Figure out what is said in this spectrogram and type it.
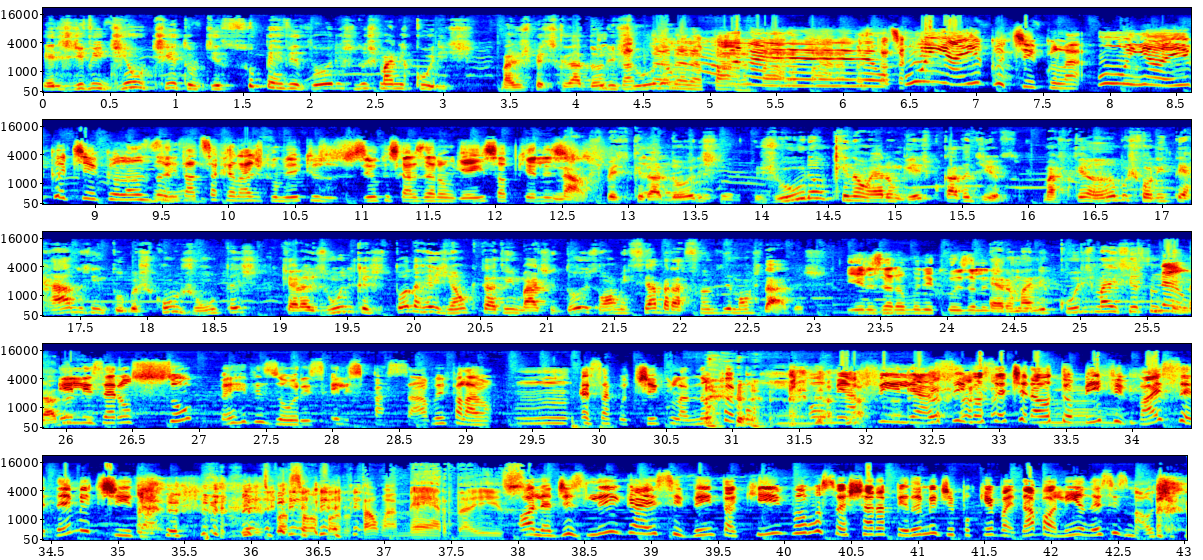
Eles dividiam o título de supervisores dos manicures, mas os pesquisadores Tá, juram... Não, não, para, para, para. Mas tá Unha e cutícula, unha e cutícula, os Você dois. tá de sacanagem comigo que os- diziam que os caras eram gays só porque eles. Não, os pesquisadores juram que não eram gays por causa disso, mas porque ambos foram enterrados em tubas conjuntas, que eram as únicas de toda a região que traziam imagens de dois homens se abraçando de mãos dadas. E eles eram manicures além de Eram manicures, mas isso não, tem Não, nada. eles eram supervisores. Eles passavam e falavam: Hum, essa cutícula não foi bom. Ô, minha filha, se você tirar o teu bife, vai ser demitida. Passavam falando, tá uma merda isso. Olha, desliga esse vento aqui, vamos fechar a pirâmide porque vai dar bolinha nesse esmalte.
